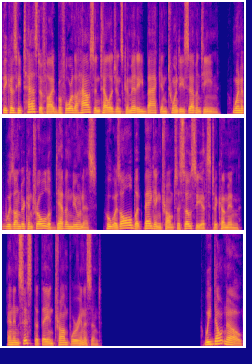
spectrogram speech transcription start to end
because he testified before the House Intelligence Committee back in 2017 when it was under control of Devin Nunes, who was all but begging Trump's associates to come in and insist that they and Trump were innocent. We don't know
